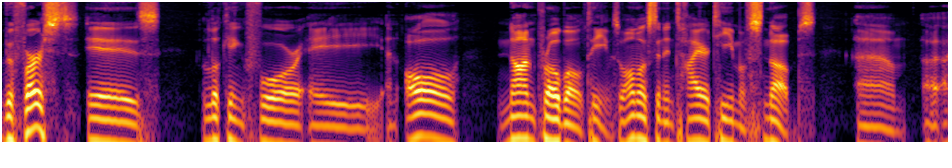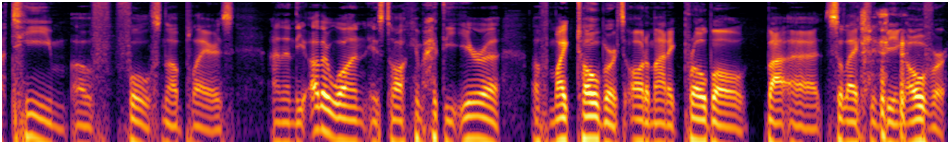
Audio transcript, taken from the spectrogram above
The first is looking for a an all non Pro Bowl team, so almost an entire team of snubs, um, a, a team of full snub players, and then the other one is talking about the era of Mike Tolbert's automatic Pro Bowl ba- uh, selection being over.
